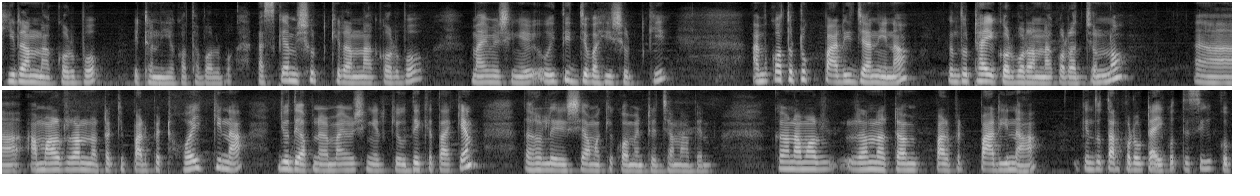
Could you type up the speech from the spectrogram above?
কি রান্না করব এটা নিয়ে কথা বলব। আজকে আমি শুটকি রান্না করব মাইমেসিংয়ের ঐতিহ্যবাহী শুটকি। আমি কতটুক পারি জানি না, কিন্তু ট্রাই করব রান্না করার জন্য। আমার রান্নাটা কি পারফেক্ট হয় কি না, যদি আপনার ময়মনসিংহের কেউ দেখে থাকেন, তাহলে এসে আমাকে কমেন্টে জানাবেন। কারণ আমার রান্নাটা আমি পারফেক্ট পারি না, কিন্তু তারপরেও ট্রাই করতেছি, খুব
